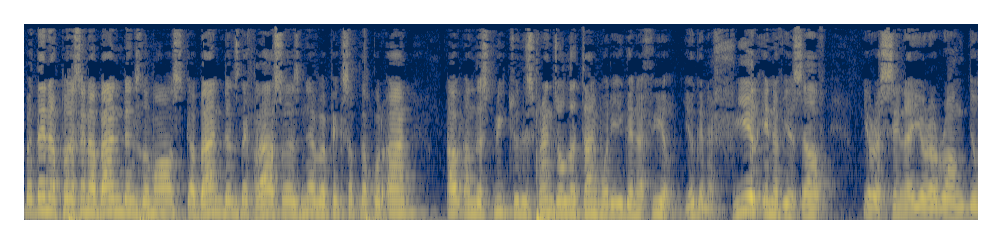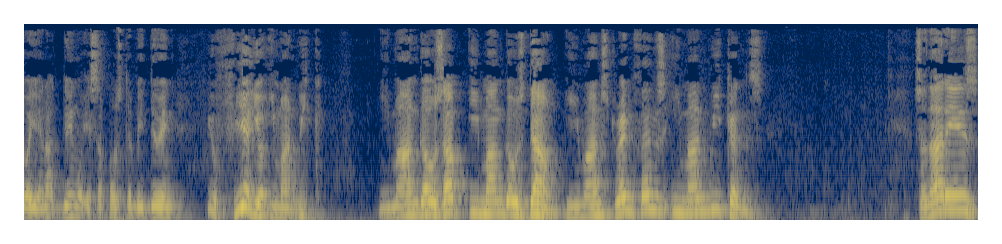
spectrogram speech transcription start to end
But then a person abandons the mosque, abandons the classes, never picks up the Quran, out on the streets with his friends all the time. What are you gonna feel? You're gonna feel in of yourself, you're a sinner, you're a wrongdoer, you're not doing what you're supposed to be doing. You feel your iman weak. Iman goes up, Iman goes down. Iman strengthens, Iman weakens. So that is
